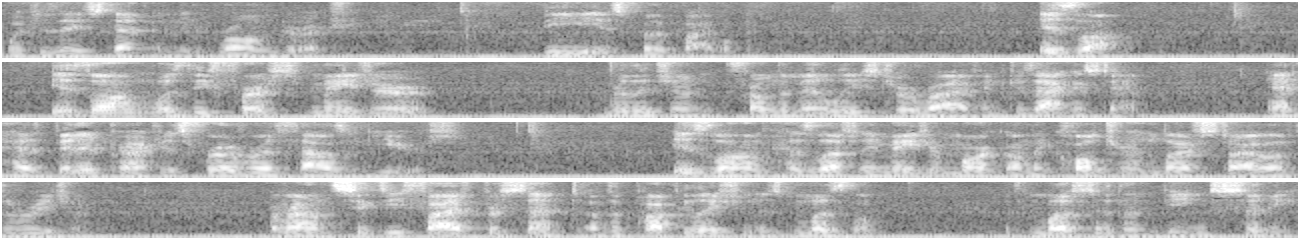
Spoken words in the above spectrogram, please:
which is a step in the wrong direction. B is for the Bible. Islam. Islam was the first major religion from the Middle East to arrive in Kazakhstan and has been in practice for over a thousand years. Islam has left a major mark on the culture and lifestyle of the region. Around 65% of the population is Muslim, with most of them being Sunni.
